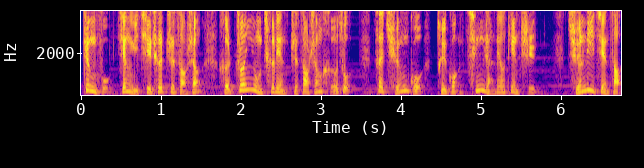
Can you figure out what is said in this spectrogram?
政府将与汽车制造商和专用车辆制造商合作，在全国推广氢燃料电池，全力建造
